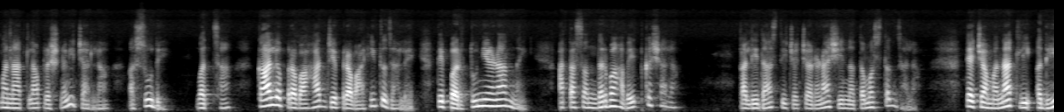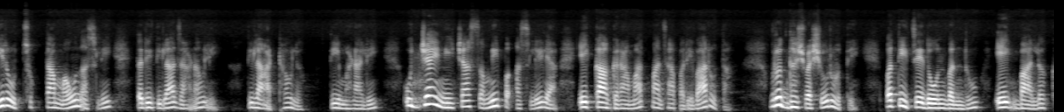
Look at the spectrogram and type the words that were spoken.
मनातला प्रश्न विचारला असू दे. वत्सा कालप्रवाहात जे प्रवाहित झालंय ते परतून येणार नाही. आता संदर्भ हवेत कशाला? कालिदास तिच्या चरणाशी नतमस्तक झाला. त्याच्या मनातली अधीर उत्सुकता मौन असली तरी तिला जाणवली. तिला आठवलं. ती म्हणाली उज्जैनीच्या समीप असलेल्या एका ग्रामात माझा परिवार होता. वृद्ध श्वशूर होते. पतीचे दोन बंधू एक बालक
